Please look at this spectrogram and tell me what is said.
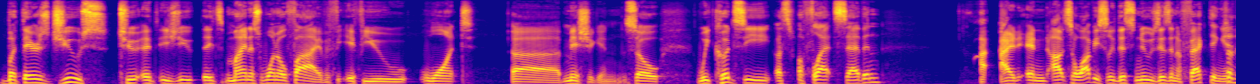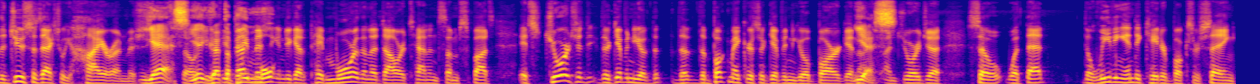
but there's juice to it, it's minus 105 if, if you want uh, Michigan. So we could see a flat seven. I, I and uh, so obviously this news isn't affecting it. So the juice is actually higher on Michigan. Yes, So yeah, you have to pay more- Michigan, You got to pay more than a dollar ten in some spots. It's Georgia. They're giving you the, the the bookmakers are giving you a bargain on- Yes. on, Georgia. So what that the leading indicator books are saying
